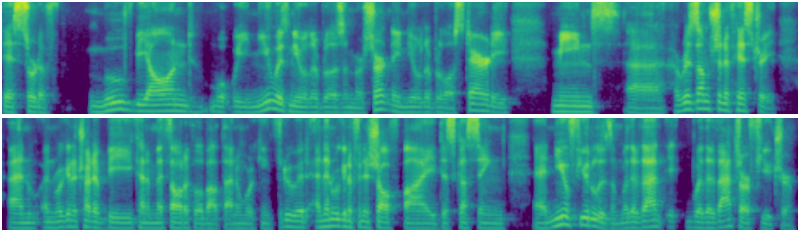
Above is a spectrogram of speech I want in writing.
this sort of move beyond what we knew as neoliberalism, or certainly neoliberal austerity, means uh, a resumption of history. And, and we're going to try to be kind of methodical about that and working through it. And then we're going to finish off by discussing uh, neo feudalism, whether that whether that's our future,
